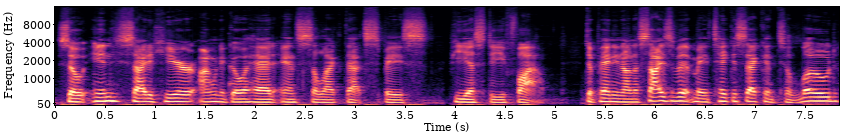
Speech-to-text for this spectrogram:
So inside of here, I'm going to go ahead and select that space PSD file. Depending on the size of it, it may take a second to load.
